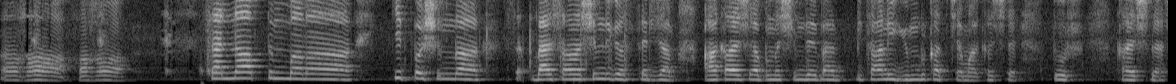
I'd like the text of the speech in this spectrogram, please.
Aha ha ha. Sen ne yaptın bana? Git başımdan. Sen- Ben sana şimdi göstereceğim. Arkadaşlar buna şimdi ben bir tane yumruk atacağım arkadaşlar. Dur arkadaşlar.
